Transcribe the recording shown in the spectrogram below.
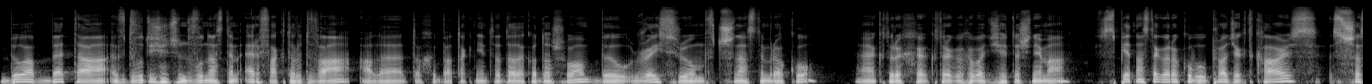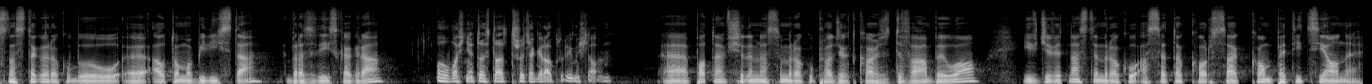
Była beta w 2012 R Factor 2, ale to chyba tak nie to daleko doszło. Był Race Room w 2013 roku, e, których, którego chyba dzisiaj też nie ma. Z 15 roku był Project Cars, z 16 roku był e, Automobilista, brazylijska gra. O, właśnie, to jest ta trzecia gra, o której myślałem. E, potem w 17 roku Project Cars 2 było i w 19 roku Assetto Corsa Competizione.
